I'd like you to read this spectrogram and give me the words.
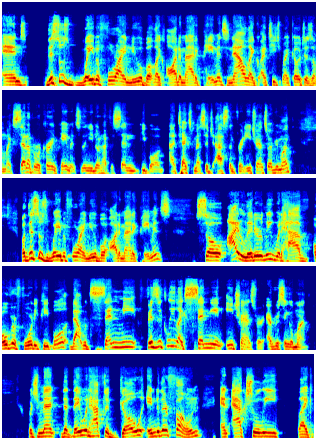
and this was way before I knew about like automatic payments. Now, like I teach my coaches, I'm like set up a recurring payment, so then you don't have to send people a text message, ask them for an e-transfer every month. But this was way before I knew about automatic payments. So I literally would have over 40 people that would send me physically, like send me an e-transfer every single month which meant that they would have to go into their phone and actually like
